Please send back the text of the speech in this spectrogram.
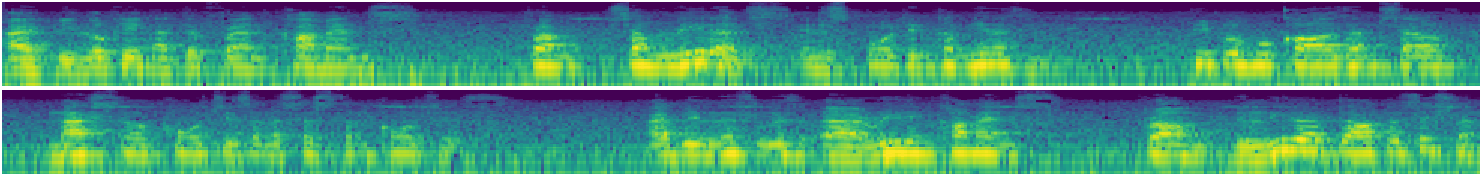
I've been looking at different comments from some leaders in the sporting community, people who call themselves national coaches and assistant coaches. I've been uh, reading comments from the leader of the opposition,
